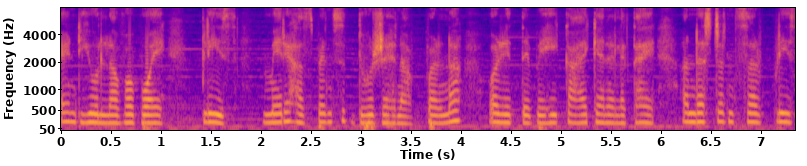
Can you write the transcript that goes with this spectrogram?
and you love a boy please मेरे हस्बैंड से दूर रहना वरना और इतने में ही काय कहने लगता है अंडरस्टैंड सर प्लीज़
